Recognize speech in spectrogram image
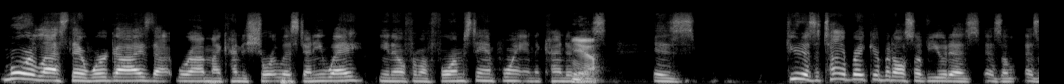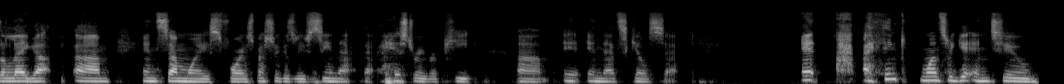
more or less, there were guys that were on my kind of short list anyway. You know, from a form standpoint, and it kind of yeah. is is viewed as a tiebreaker, but also viewed as as a as a leg up um, in some ways for it, especially because we've seen that that history repeat um, in, in that skill set. And I think once we get into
